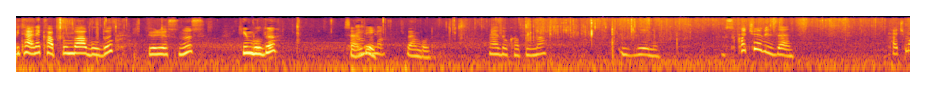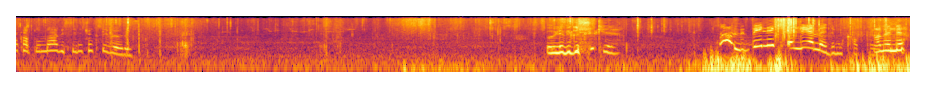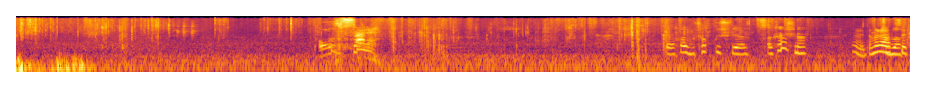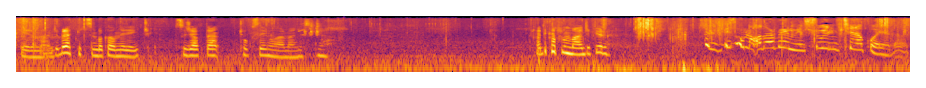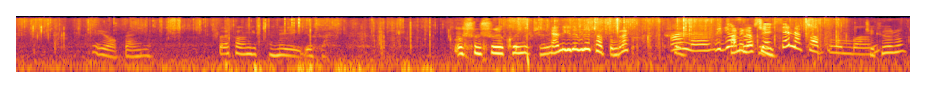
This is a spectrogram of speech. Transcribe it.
Bir tane kaplumbağa bulduk. Görüyorsunuz. Kim buldu? Sen Anne. değil. Ben buldum. Nerede o kaplumbağa? İzleyelim. Nasıl kaçıyor bizden? Kaçma kaplumbağa biz seni çok seviyoruz. Öyle bir güçlü ki. Sen ben hiç elleyemedim kapıyı. Al elle. Of sana. Oha bu çok güçlü. Baksana şuna. Evet ama rahatsız etmeyelim bence. Bırak gitsin bakalım nereye gidecek. Sıcaktan çok sevmiyorlar bence sıcağı. Hadi kaplumbağacık yürü. Biz onu alabilir miyiz? Suyun içine koyalım. Yok bence. Bırakalım gitsin nereye gidiyorsa. Şunu şuraya koyayım şöyle. Kendi gidebilir tatlım bırak. Anne Tam videosunu ilaflayayım. çeksene kaplumbağa. Çekiyorum.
